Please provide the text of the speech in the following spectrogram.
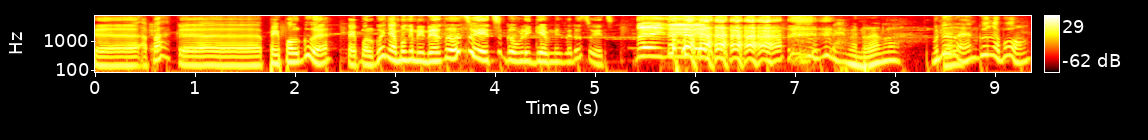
ke apa ke PayPal gue. PayPal gue nyambungin di Nintendo Switch. Gue beli game Nintendo Switch. eh beneran loh. Beneran, gue nggak bohong.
